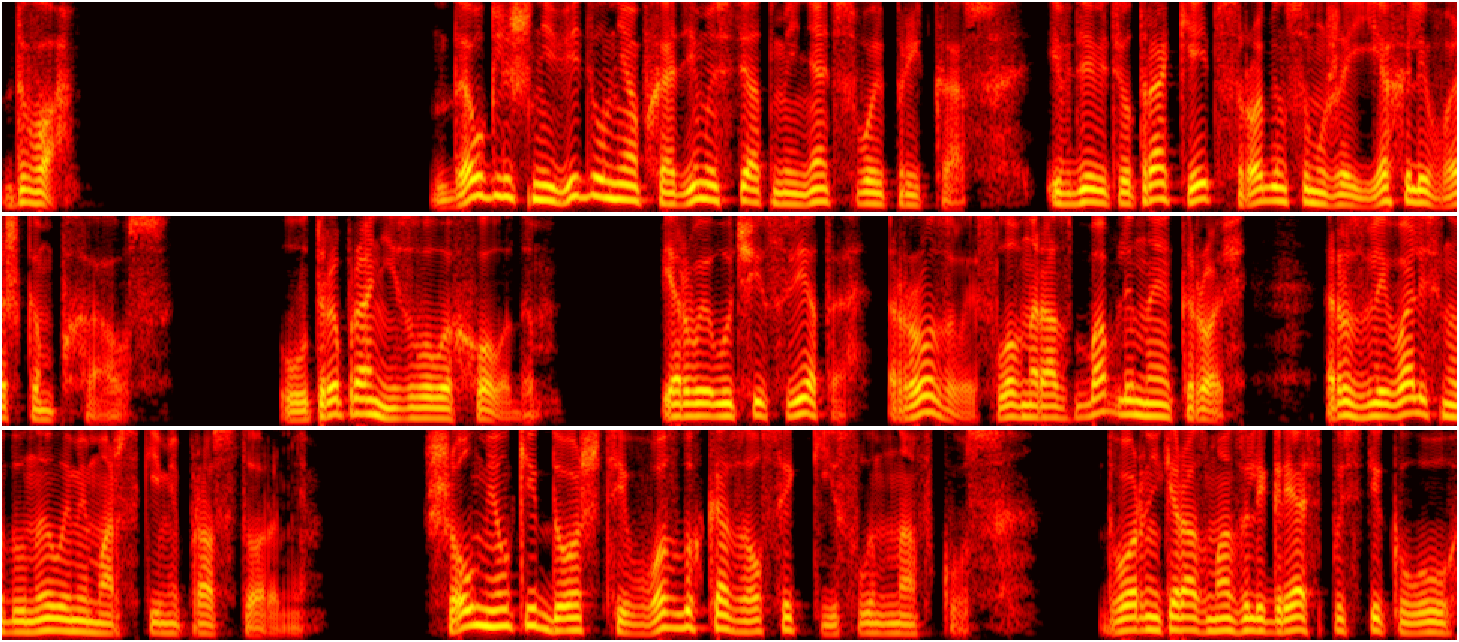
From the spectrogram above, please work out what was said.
2. Делглиш не видел необходимости отменять свой приказ, и в девять утра Кейт с Робинсом уже ехали в Эшкомп-хаус. Утро пронизывало холодом. Первые лучи света, розовые, словно разбавленная кровь, разливались над унылыми морскими просторами. Шел мелкий дождь, и воздух казался кислым на вкус. Дворники размазали грязь по стеклу,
